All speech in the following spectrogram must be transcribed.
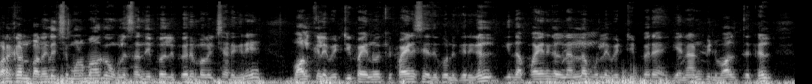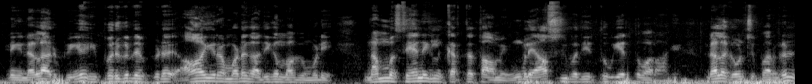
வணக்கம் நிகழ்ச்சி மூலமாக உங்களை சந்திப்பதில் பெரும் மகிழ்ச்சி அடைகிறேன். வாழ்க்கையில் வெற்றி பயன் நோக்கி பயணம் செய்து கொண்டிருக்கிறீர்கள். இந்த பயணங்கள் நல்ல முறையில் வெற்றி பெற என் அன்பின் வாழ்த்துக்கள். நீங்கள் நல்லா இருப்பீங்க. இப்போ இருக்கிறத விட ஆயிரம் மடங்கு அதிகமாகும்படி நம்ம சேனைகளின் கர்த்த தாமே உங்களை ஆசீர்வதித்து உயர்த்துவாராக. நல்லா கவனிச்சு பாருங்கள்.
